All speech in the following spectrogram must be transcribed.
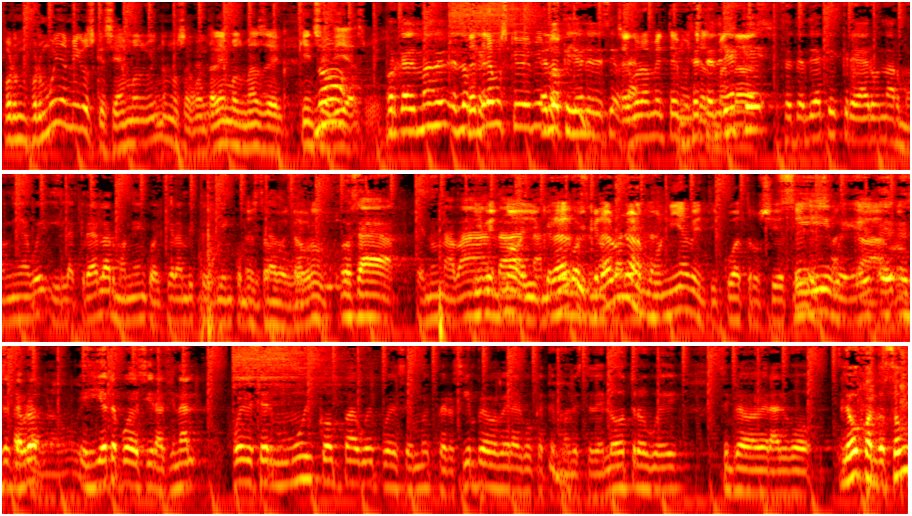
por, por muy amigos que seamos, güey, no nos aguantaremos más de 15 no, días, güey. Porque además es lo Tendremos que que, vivirlo. es lo que yo les decía. o sea, Seguramente hay se muchas tendría que Se tendría que crear una armonía, güey. Y la, crear la armonía en cualquier ámbito es bien complicado, cabrón. O sea, en una banda. Y, ve- no, y en crear, y una armonía 24-7. Sí, güey, e- e- ese es está cabrón. y yo te puedo decir, al final puede ser muy compa, güey, puede ser muy, pero siempre va a haber algo que te moleste del otro, güey. Siempre va a haber algo. Luego cuando son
